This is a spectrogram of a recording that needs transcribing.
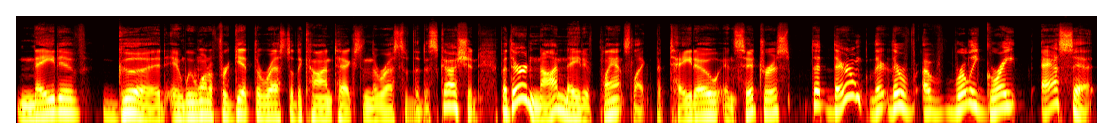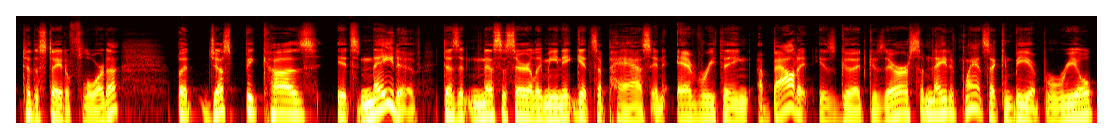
native, good, and we want to forget the rest of the context and the rest of the discussion. But there are non native plants like potato and citrus that they're, they're, they're a really great asset to the state of Florida. But just because it's native doesn't necessarily mean it gets a pass and everything about it is good because there are some native plants that can be a real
